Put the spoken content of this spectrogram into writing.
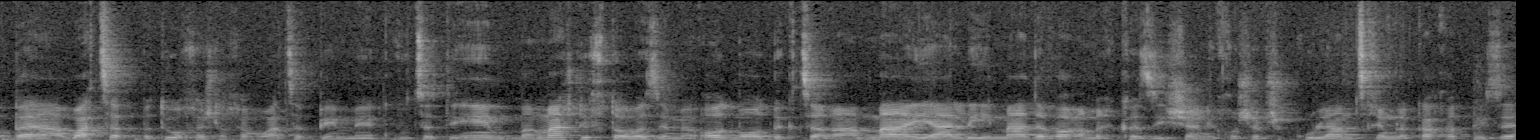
בוואטסאפ, בטוח יש לכם וואטסאפים אה, קבוצתיים, ממש לכתוב על זה מאוד מאוד בקצרה, מה היה לי, מה הדבר המרכזי שאני חושב שכולם צריכים לקחת מזה,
